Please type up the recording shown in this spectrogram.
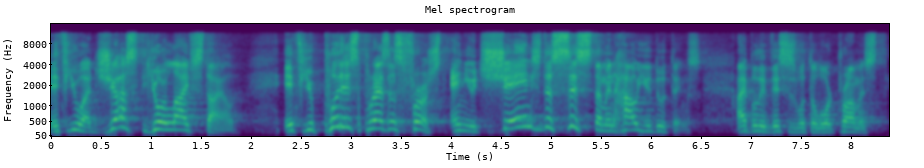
if you adjust your lifestyle, if you put His presence first and you change the system and how you do things, I believe this is what the Lord promised.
